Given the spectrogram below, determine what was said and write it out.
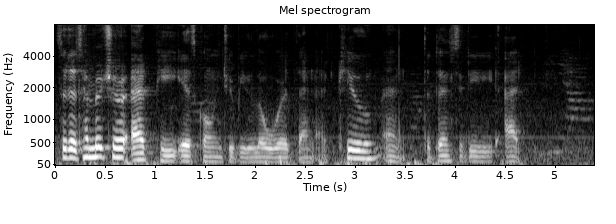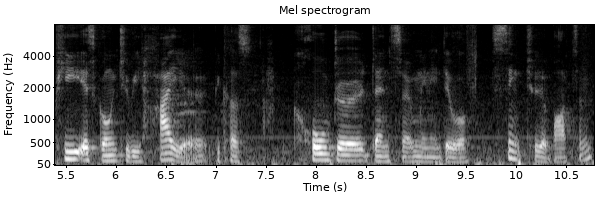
So the temperature at P is going to be lower than at Q and the density at P is going to be higher because colder, denser, meaning they will sink to the bottom,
